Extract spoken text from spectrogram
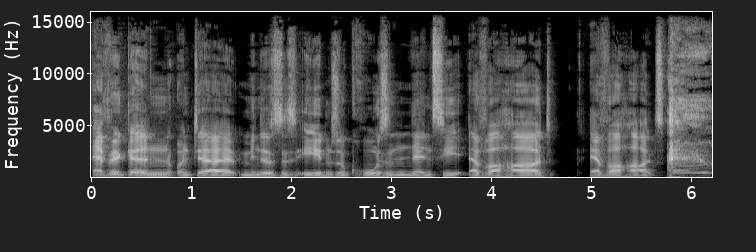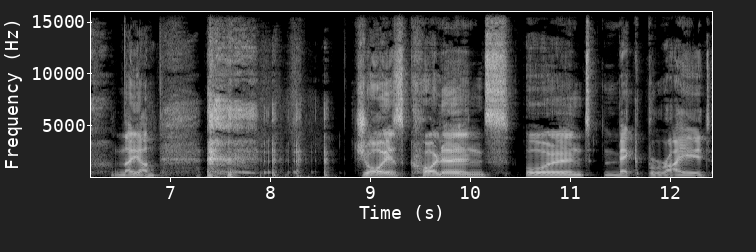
Evigan und der mindestens ebenso großen Nancy Everhart. Everhart. naja. Joyce Collins und McBride.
